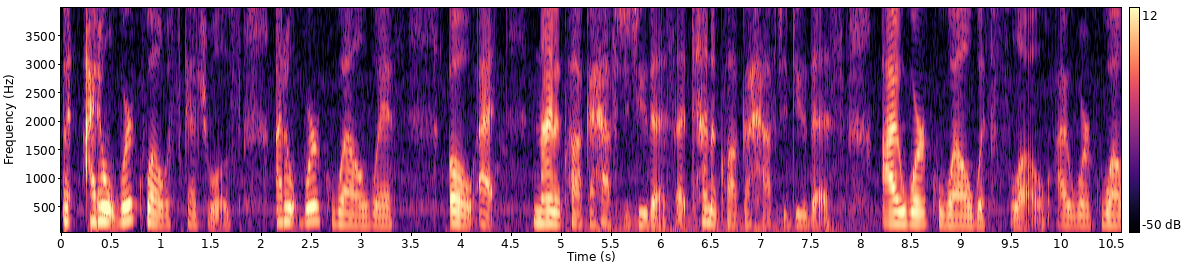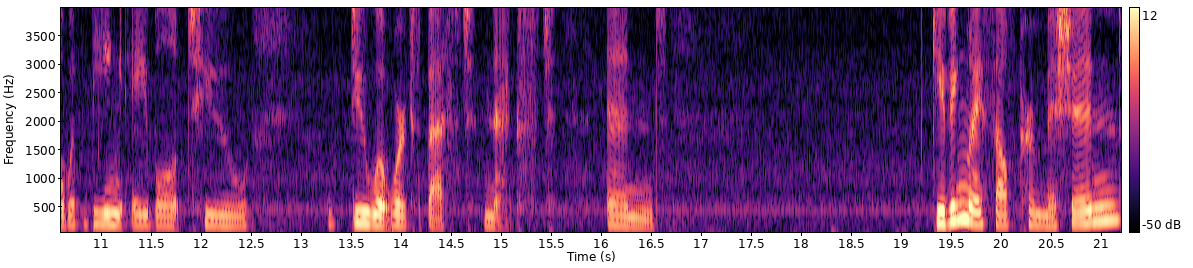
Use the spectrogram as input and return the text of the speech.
But I don't work well with schedules. I don't work well with, oh, at nine o'clock I have to do this, at 10 o'clock I have to do this. I work well with flow. I work well with being able to do what works best next. And giving myself permission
